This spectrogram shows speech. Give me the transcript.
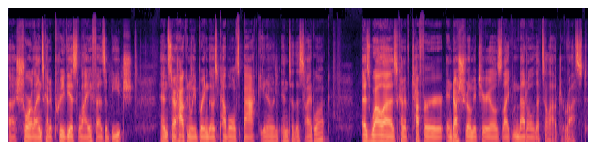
uh, shoreline's kind of previous life as a beach. And so, how can we bring those pebbles back, you know, in, into the sidewalk? As well as kind of tougher industrial materials like metal that's allowed to rust.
